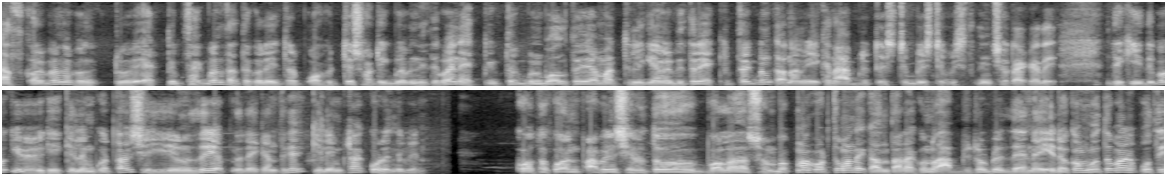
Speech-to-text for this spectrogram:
কাজ করবেন এবং একটু অ্যাক্টিভ থাকবেন, তাতে করে এটার প্রফিটটা সঠিকভাবে নিতে পারেন। অ্যাক্টিভ থাকবেন বলতে আমার টেলিগ্রামের ভিতরে অ্যাক্টিভ থাকবেন, কারণ আমি এখানে আপডেট স্টেপ বাই স্টেপ তিনশো টাকা দেখিয়ে দেবো কীভাবে কী ক্লেম করতে হয়, সেই অনুযায়ী আপনারা এখান থেকে ক্লেমটা করে নেবেন। কত কয়েন পাবেন সেটা তো বলা সম্ভব না বর্তমানে, কারণ তারা কোনো আপডেট আপডেট দেয় না। এরকম হতে পারে, প্রতি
